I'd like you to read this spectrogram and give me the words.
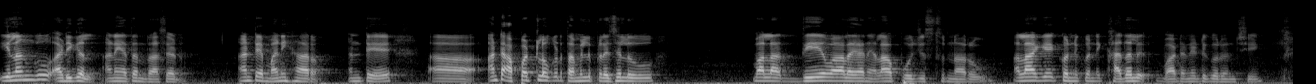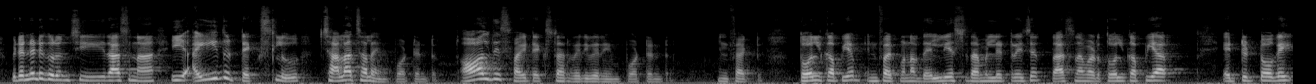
ఇలంగు అడిగల్ అనే అతను రాశాడు. అంటే మణిహారం. అంటే అంటే అప్పట్లో కూడా తమిళ ప్రజలు వాళ్ళ దేవాలయాన్ని ఎలా పూజిస్తున్నారు? అలాగే కొన్ని కొన్ని కథలు వాటన్నిటి గురించి. వీటన్నిటి గురించి రాసిన ఈ ఐదు టెక్స్ట్లు చాలా చాలా important. All these five text are very very important in fact Tolkappiyam in fact one of the earliest Tamil literature రాసిన వాడు తోల్ కపియార్ ఎట్టుట్టోగై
